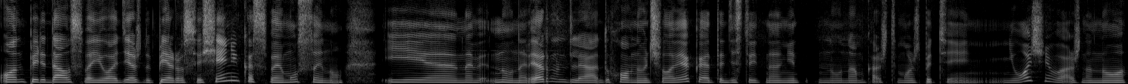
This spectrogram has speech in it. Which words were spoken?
он передал свою одежду первосвященника своему сыну. И, э, ну, наверное, для духовного человека это действительно, не, ну, нам кажется, может быть, не очень важно, но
